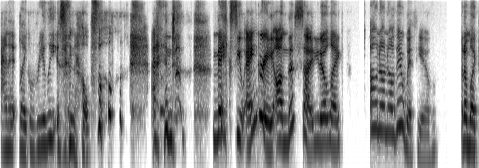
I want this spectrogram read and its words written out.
and it like really isn't helpful and makes you angry on this side you know like oh no no they're with you. And i'm like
